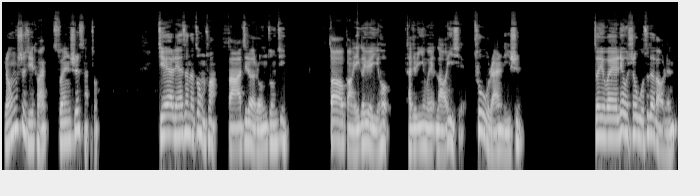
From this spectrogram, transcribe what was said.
荣氏集团损失惨重，接连三的重创打击了荣宗敬。到港一个月以后，他就因为脑溢血猝然离世。这一位六十五岁的老人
